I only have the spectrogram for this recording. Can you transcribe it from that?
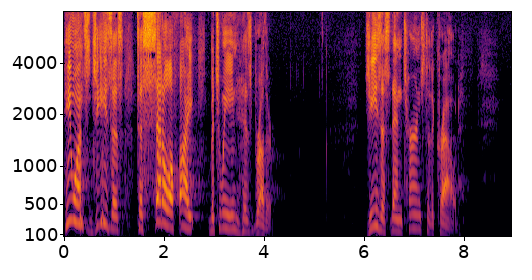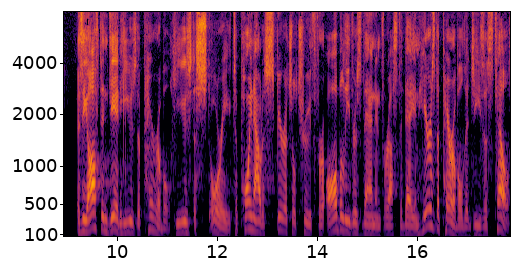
He wants Jesus to settle a fight between his brother. Jesus then turns to the crowd. As he often did, he used a parable, he used a story to point out a spiritual truth for all believers then and for us today. And here's the parable that Jesus tells.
